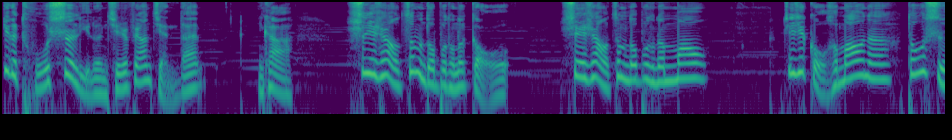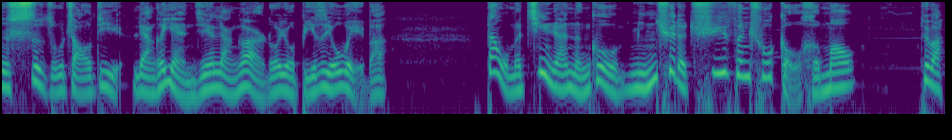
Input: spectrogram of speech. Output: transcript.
这个图式理论其实非常简单。你看啊，世界上有这么多不同的狗，世界上有这么多不同的猫，这些狗和猫呢都是四足着地，两个眼睛，两个耳朵，有鼻子，有尾巴。但我们竟然能够明确的区分出狗和猫，对吧？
